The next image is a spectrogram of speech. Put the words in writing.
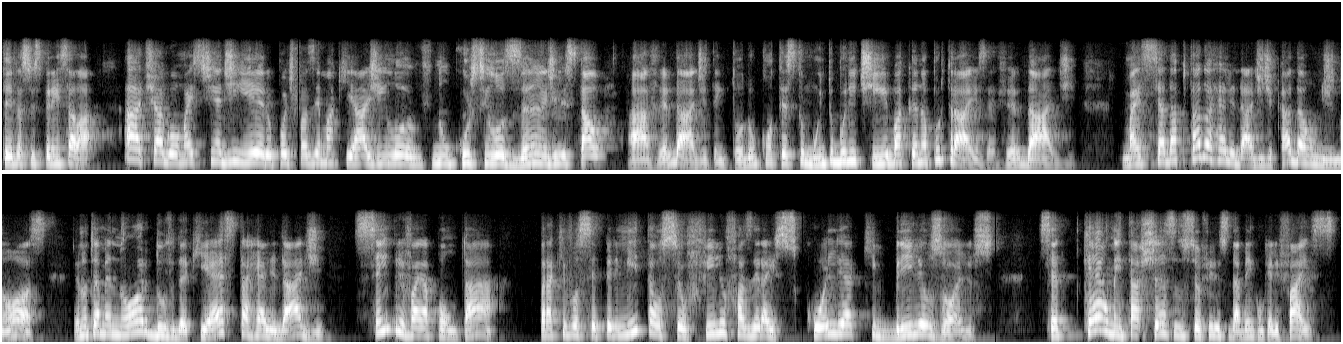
teve a sua experiência lá. Ah, Tiago, mas tinha dinheiro, pôde fazer maquiagem num curso em Los Angeles tal. Ah, verdade, tem todo um contexto muito bonitinho e bacana por trás, é verdade. Mas se adaptado à realidade de cada um de nós, eu não tenho a menor dúvida que esta realidade sempre vai apontar para que você permita ao seu filho fazer a escolha que brilha os olhos. Você quer aumentar as chances do seu filho se dar bem com o que ele faz?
